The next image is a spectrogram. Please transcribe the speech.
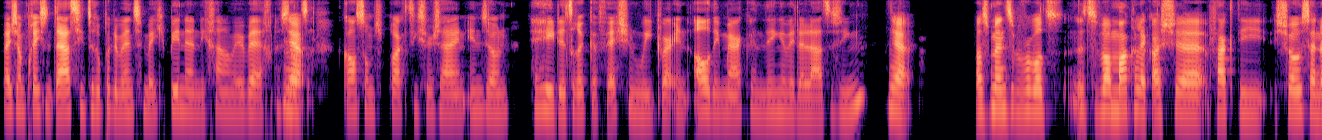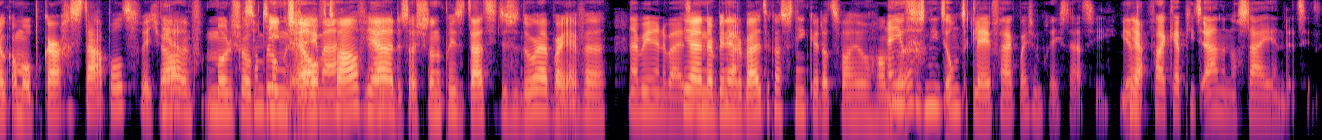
bij zo'n presentatie druppelen mensen een beetje binnen en die gaan dan weer weg. Dus Ja. dat kan soms praktischer zijn in zo'n hele drukke fashion week, waarin al die merken hun dingen willen laten zien. Ja. Als mensen bijvoorbeeld... Het is wel makkelijk als je... Vaak die shows zijn ook allemaal op elkaar gestapeld. Weet je wel? Ja. Een modeshow op 10, 11, blokkenschema. 12. Ja. Ja. Dus als je dan een presentatie tussendoor hebt... Waar je even Naar binnen en naar buiten. ja, naar binnen Ja. en naar buiten kan sneaken. Dat is wel heel handig. En je hoeft dus niet om te kleden vaak bij zo'n presentatie. Je, Ja. Vaak heb je iets aan en dan sta je en that's it.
